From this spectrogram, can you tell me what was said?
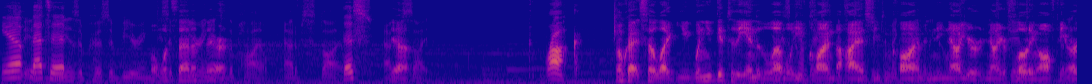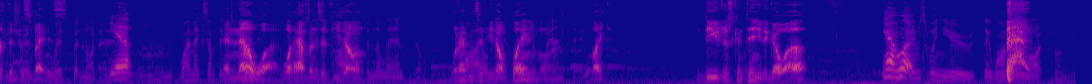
Yep, There's that's it. Years of persevering, Well, what's that up there? The pile, out of style. This out Yeah. Of sight. rock. Okay, so like you, when you get to the end of the level, you've climbed the highest you can climb, public and now you're now you're floating off the earth into space. But. Yep. Mm, why make something And now what? What happens if you don't- in the landfill, What happens if you don't play anymore? Like, do you just continue to go up? Yeah, When look. Games when you they want a lot from you,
